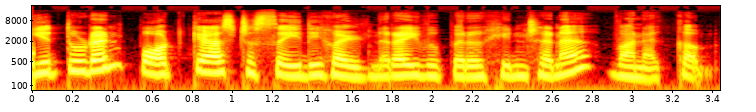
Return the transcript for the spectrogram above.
இத்துடன் பாட்காஸ்ட் செய்திகள் நிறைவு பெறுகின்றன. வணக்கம்.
